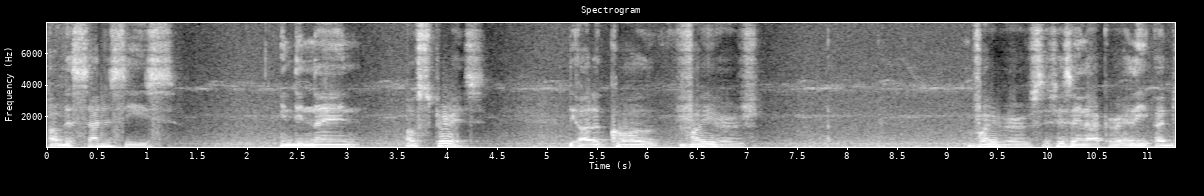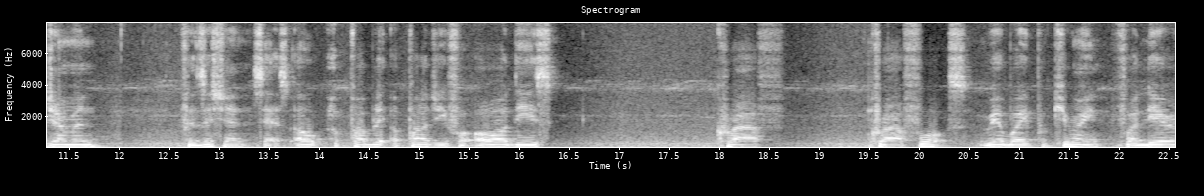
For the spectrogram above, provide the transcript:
of the Sadducees in denying of spirits. The other called Vyers Voivers, if you're saying that correctly, a German physician sets out a public apology for all these craft craft folks, whereby procuring for their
